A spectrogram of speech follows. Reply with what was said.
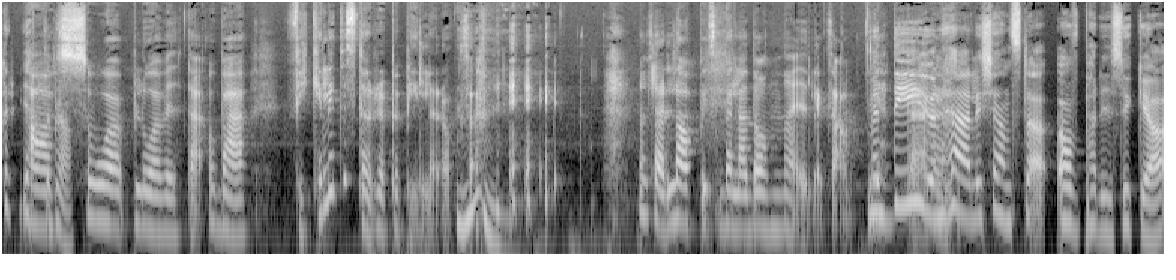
Jättebra. Ja, så blåvita och bara fick lite större pupiller också. En sån här lapis belladonna i liksom. Men det är ju en Jätte- härlig känsla av Paris tycker jag.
